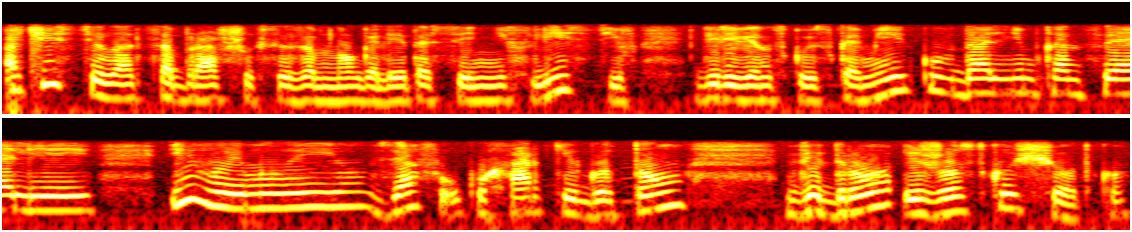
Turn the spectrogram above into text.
Очистила от собравшихся за много лет осенних листьев деревенскую скамейку в дальнем конце аллеи и вымыла ее, взяв у кухарки готон, ведро и жесткую щетку.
